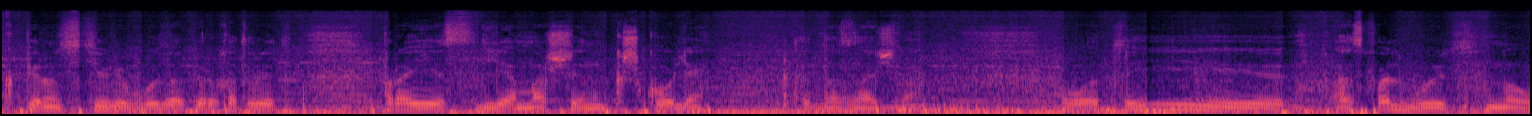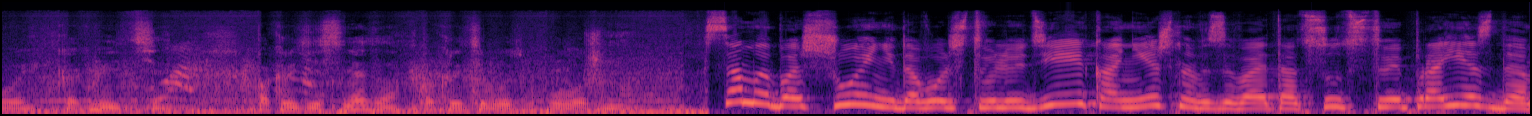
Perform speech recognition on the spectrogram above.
К 1 сентября будет, во-первых, открыт проезд для машин к школе. Это однозначно. Вот, и асфальт будет новый. Как видите, покрытие снято, покрытие будет уложено. Самое большое недовольство людей, конечно, вызывает отсутствие проезда.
